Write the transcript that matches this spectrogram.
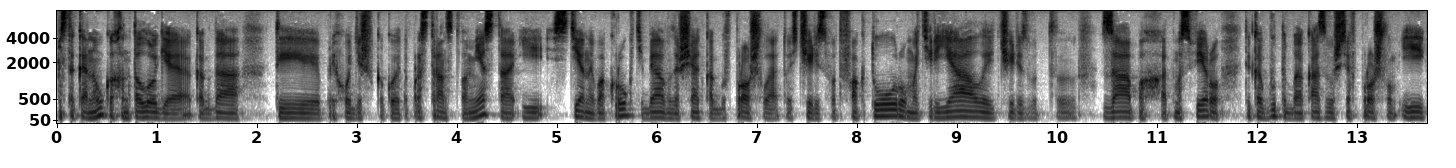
есть такая наука, хантология, когда ты приходишь в какое-то пространство, место, и стены вокруг тебя возвращают как бы в прошлое. То есть через вот фактуру, материалы, через вот э, запах, атмосферу, ты как будто бы оказываешься в прошлом. И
